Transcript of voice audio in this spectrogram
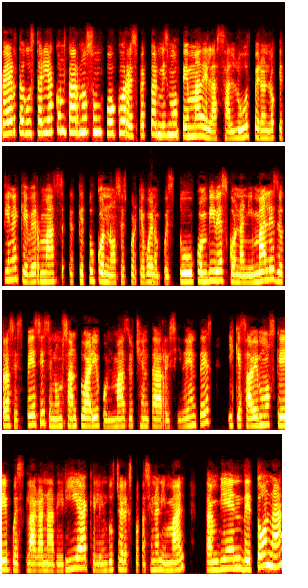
Per, ¿te gustaría contarnos un poco respecto al mismo tema de la salud, pero en lo que tiene que ver más eh, que tú conoces? Porque, bueno, pues tú convives con animales de otras especies en un santuario con más de 80 residentes y que sabemos que, pues, la ganadería, que la industria de la explotación animal también detona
